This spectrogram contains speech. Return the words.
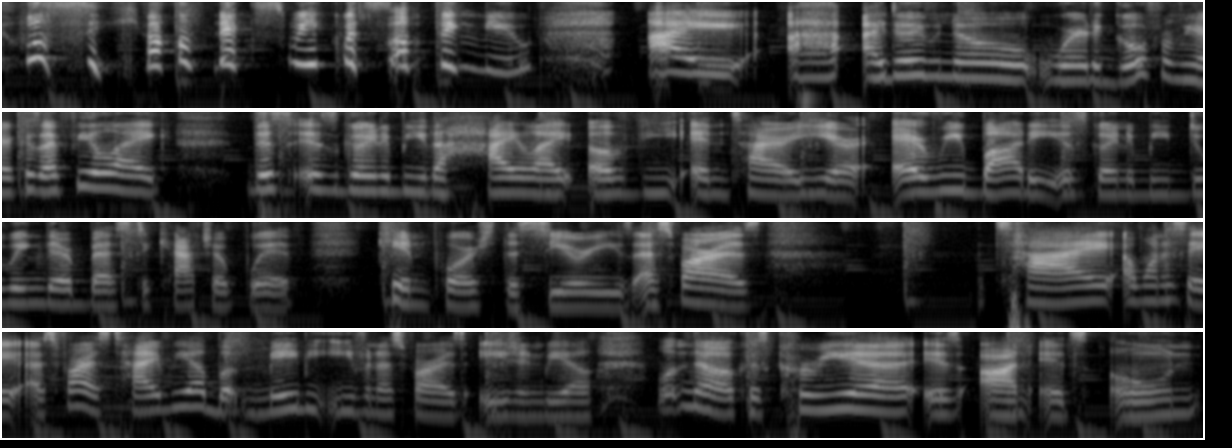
we'll see y'all next week with something new. I I, I don't even know where to go from here because I feel like this is going to be the highlight of the entire year. Everybody is going to be doing their best to catch up with KinnPorsche the series. As far as Thai, I want to say as far as Thai BL, but maybe even as far as Asian BL. Well, no, because Korea is on its own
